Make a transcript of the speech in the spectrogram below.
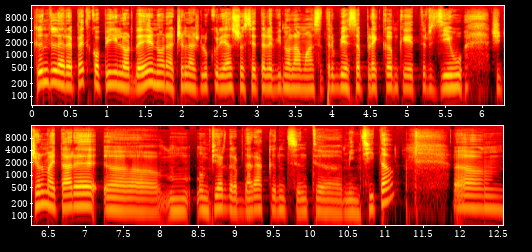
când le repet copiilor de ei în ori aceleași lucruri, ia șosetele, vino la masă, trebuie să plecăm că e târziu și cel mai tare uh, îmi pierd răbdarea când sunt uh, mințită. Uh,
